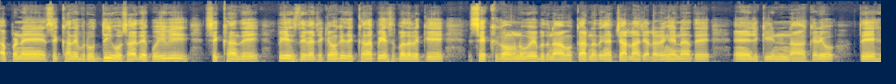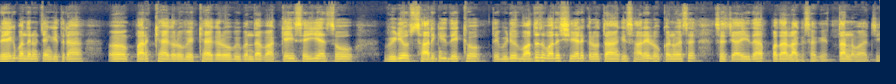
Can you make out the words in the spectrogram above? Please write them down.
ਆਪਣੇ ਸਿੱਖਾਂ ਦੇ ਵਿਰੋਧੀ ਹੋ ਸਕਦੇ ਕੋਈ ਵੀ ਸਿੱਖਾਂ ਦੇ ਭੇਸ ਦੇ ਵਿੱਚ। ਕਿਉਂਕਿ ਸਿੱਖਾਂ ਦਾ ਭੇਸ ਬਦਲ ਕੇ ਸਿੱਖ ਕੌਮ ਨੂੰ ਇਹ ਬਦਨਾਮ ਕਰਨ ਦੀਆਂ ਚਾਲਾਂ ਚੱਲ ਰਹੀਆਂ ਇਹਨਾਂ ਤੇ ਯਕੀਨ ਨਾ ਕਰਿਓ। ਤੇ ਹਰੇਕ ਬੰਦੇ ਨੂੰ ਚੰਗੀ ਤਰ੍ਹਾਂ ਪਰਖਿਆ ਕਰੋ, ਵੇਖਿਆ ਕਰੋ ਵੀ ਬੰਦਾ ਵਾਕਿਆ ਹੀ ਸਹੀ ਹੈ। ਸੋ ਵੀਡੀਓ ਸਾਰੀ ਕੀ ਦੇਖੋ ਤੇ ਵੀਡੀਓ ਵੱਧ ਤੋਂ ਵੱਧ ਸ਼ੇਅਰ ਕਰੋ ਤਾਂ ਕਿ ਸਾਰੇ ਲੋਕਾਂ ਨੂੰ ਇਸ ਸੱਚਾਈ ਦਾ ਪਤਾ ਲੱਗ ਸਕੇ ਧੰਨਵਾਦ ਜੀ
